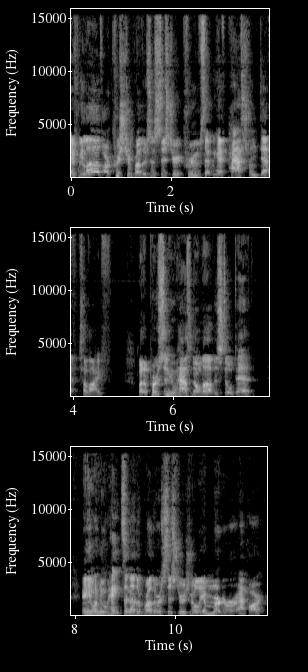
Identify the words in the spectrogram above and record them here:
If we love our Christian brothers and sisters, it proves that we have passed from death to life. But a person who has no love is still dead. Anyone who hates another brother or sister is really a murderer at heart.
